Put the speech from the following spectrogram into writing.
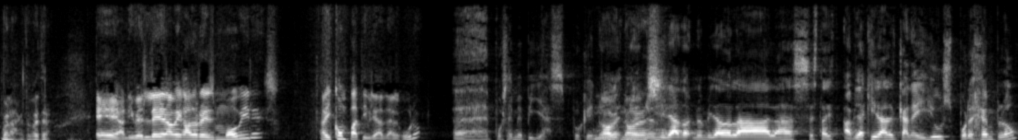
Bueno, eh, a nivel de navegadores móviles, ¿hay compatibilidad de alguno? Eh, pues ahí me pillas, porque no, he, mirado, no he mirado las estadísticas. Habría que ir al Can Use, por ejemplo,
